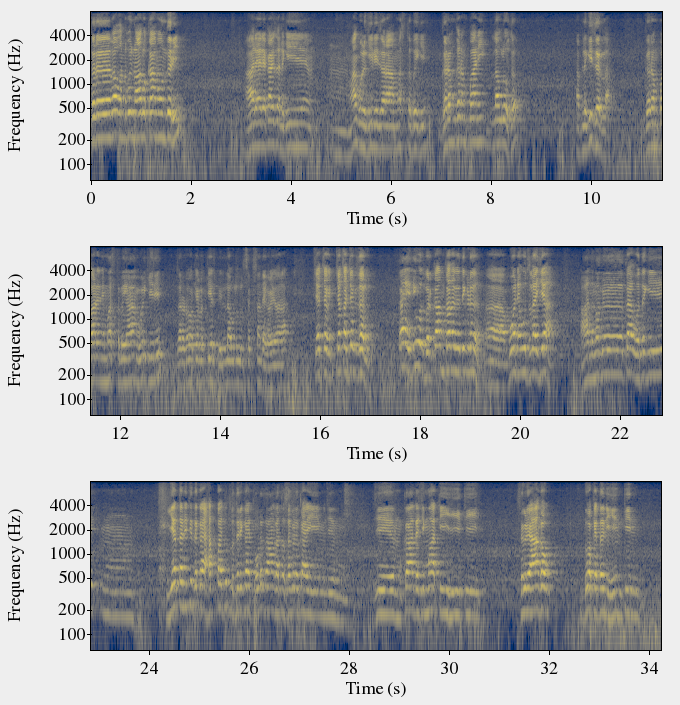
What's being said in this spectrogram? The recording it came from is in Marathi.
तर बाबांना बहिण आलो कामावून घरी. आले आले काय झालं की आंघोळ गेली जरा मस्तपैकी. गरम गरम पाणी लावलं होतं आपलं गिझरला. गरम पाण्याने मस्तपैकी आंघोळ केली. जरा डोक्याला तेल बिल लावलं सक संध्याकाळी जरा. चचा चकाचक झालो. काय दिवसभर काम करायचं तिकडं. गोण्या उचलायच्या. आणि मग काय होतं की येताना तिथं काय हातपाय धुतलं तरी काय थोडंच अंगाचं सगळं काही म्हणजे जे कांद्याची माती ही ती सगळे आगाव डोक्यात आणि हिन तीन.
